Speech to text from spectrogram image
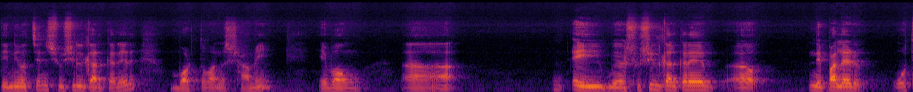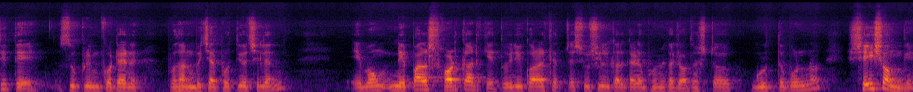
তিনি হচ্ছেন সুশীল কারকারের বর্তমান স্বামী এবং এই সুশীল কারকারে নেপালের অতীতে সুপ্রিম কোর্টের প্রধান বিচারপতিও ছিলেন এবং নেপাল সরকারকে তৈরি করার ক্ষেত্রে সুশীল কারকারের ভূমিকা যথেষ্ট গুরুত্বপূর্ণ। সেই সঙ্গে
